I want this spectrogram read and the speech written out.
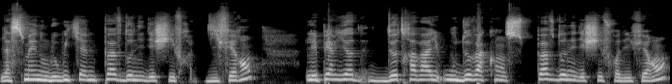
La semaine ou le week-end peuvent donner des chiffres différents. Les périodes de travail ou de vacances peuvent donner des chiffres différents.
